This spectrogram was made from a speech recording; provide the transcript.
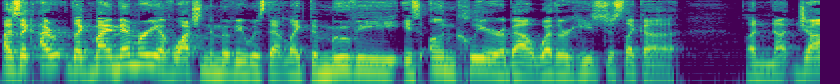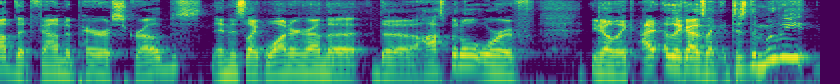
I was like, I like my memory of watching the movie was that like the movie is unclear about whether he's just like a a nut job that found a pair of scrubs and is like wandering around the the hospital, or if you know, like I like I was like, does the movie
